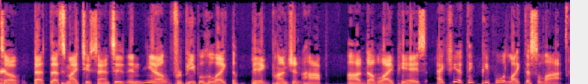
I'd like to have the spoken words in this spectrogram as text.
So that that's my two cents. And, and, you know, for people who like the big pungent hop uh, double IPAs, actually, I think people would like this a lot.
